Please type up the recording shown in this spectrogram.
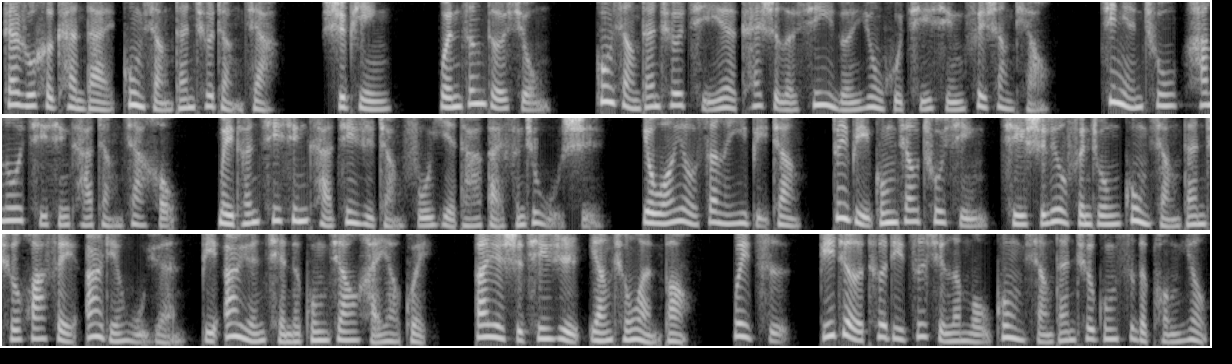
该如何看待共享单车涨价？时评：文曾德雄。共享单车企业开始了新一轮用户骑行费上调。今年初，哈罗骑行卡涨价后，美团骑行卡近日涨幅也达百分之五十。有网友算了一笔账，对比公交出行，骑十六分钟共享单车花费二点五元，比二元钱的公交还要贵。八月十七日，羊城晚报为此，笔者特地咨询了某共享单车公司的朋友，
